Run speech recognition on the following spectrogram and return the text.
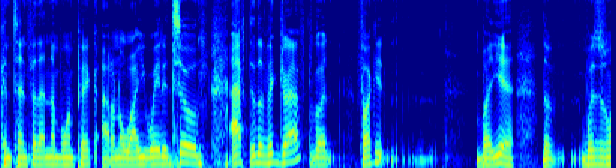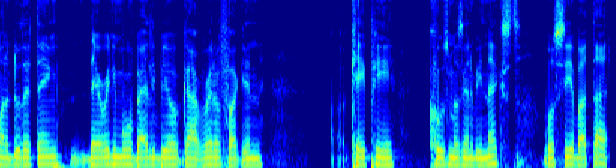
contend for that number one pick. I don't know why you waited till after the Vic draft, but fuck it. But yeah, the Wizards want to do their thing. They already moved Bradley Beal, got rid of fucking uh, KP. Kuzma's gonna be next. We'll see about that.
